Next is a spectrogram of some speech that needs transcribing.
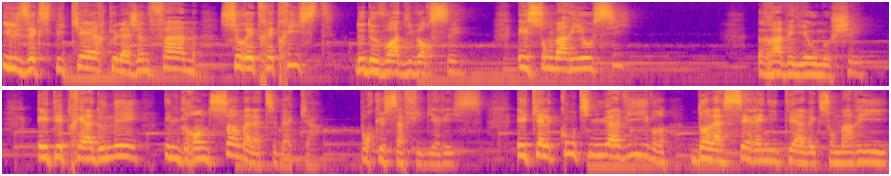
Ils expliquèrent que la jeune femme serait très triste de devoir divorcer, et son mari aussi. Raveliaou Moshe était prêt à donner une grande somme à la Tzedaka pour que sa fille guérisse et qu'elle continue à vivre dans la sérénité avec son mari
